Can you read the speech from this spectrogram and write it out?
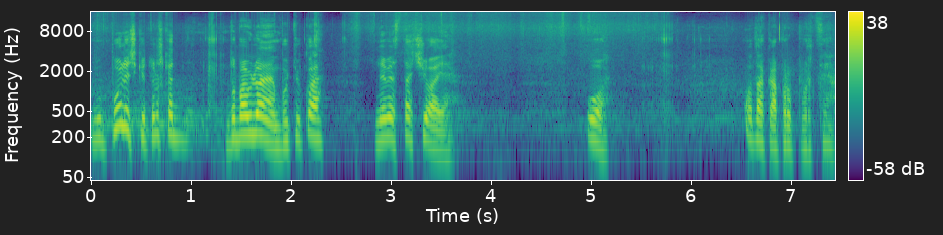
Ну, полічки трошки додаємо, бутюка не вистачає. О, отака пропорція.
